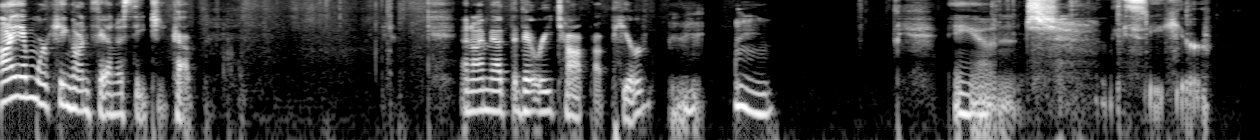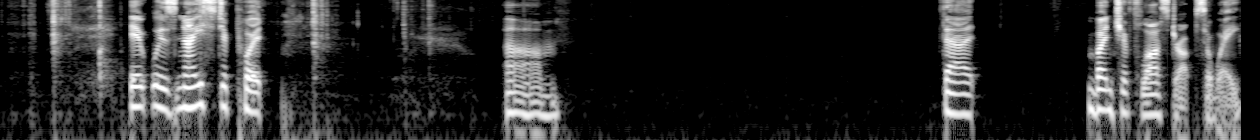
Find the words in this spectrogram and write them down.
I am working on Fantasy Teacup. And I'm at the very top up here. and let me see here. It was nice to put um, that bunch of floss drops away.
